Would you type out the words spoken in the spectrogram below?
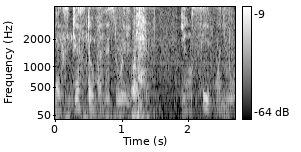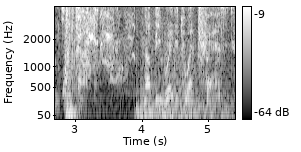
The just over this ridge. You'll see it when you reach the top. Now be ready to act fast.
